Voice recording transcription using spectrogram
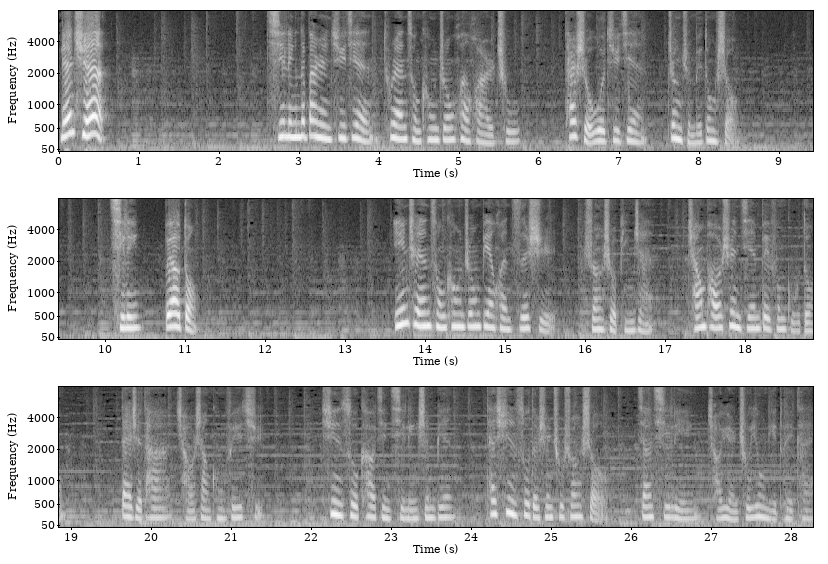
连拳，麒麟的半刃巨剑突然从空中幻化而出，他手握巨剑，正准备动手。麒麟，不要动！银尘从空中变换姿势，双手平展，长袍瞬间被风鼓动，带着他朝上空飞去，迅速靠近麒麟身边。他迅速地伸出双手，将麒麟朝远处用力推开。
